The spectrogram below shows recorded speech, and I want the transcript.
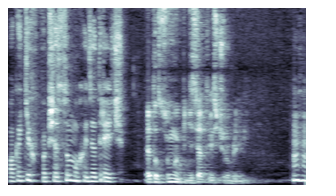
о каких вообще суммах идет речь? Это сумма 50 тысяч рублей. Угу.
